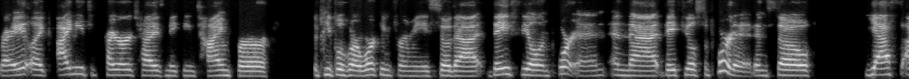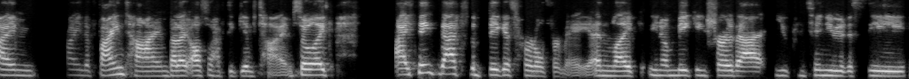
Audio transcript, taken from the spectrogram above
right? Like I need to prioritize making time for the people who are working for me so that they feel important and that they feel supported. And so yes, I'm trying to find time, but I also have to give time. So like I think that's the biggest hurdle for me. And like, you know, making sure that you continue to see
